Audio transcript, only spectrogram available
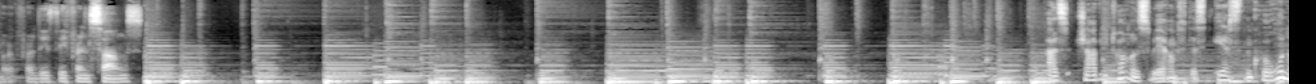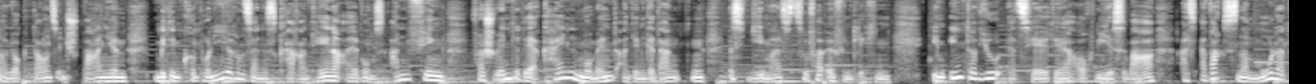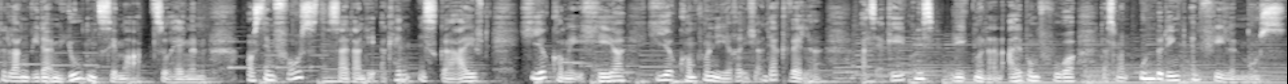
Als Xavi Torres während des ersten Corona-Lockdowns in Spanien mit dem Komponieren seines Quarantänealbums anfing, verschwendete er keinen Moment an den Gedanken, es jemals zu veröffentlichen. Im Interview erzählte er auch, wie es war, als Erwachsener monatelang wieder im Jugendzimmer abzuhängen. Aus dem Frust sei dann die Erkenntnis gereift, hier komme ich her, hier komponiere ich an der Quelle. Als Ergebnis liegt nun ein Album vor, das man unbedingt empfehlen muss.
